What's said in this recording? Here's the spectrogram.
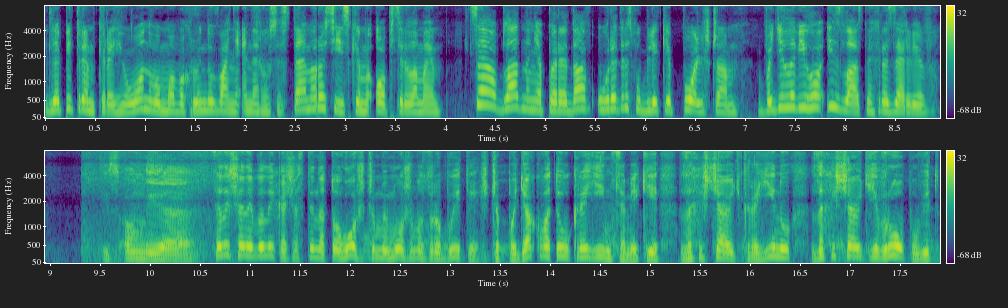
для підтримки регіону в умовах руйнування енергосистеми російськими обстрілами. Це обладнання передав уряд Республіки Польща, виділив його із власних резервів. Це лише невелика частина того, що ми можемо зробити, щоб подякувати українцям, які захищають країну, захищають Європу від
